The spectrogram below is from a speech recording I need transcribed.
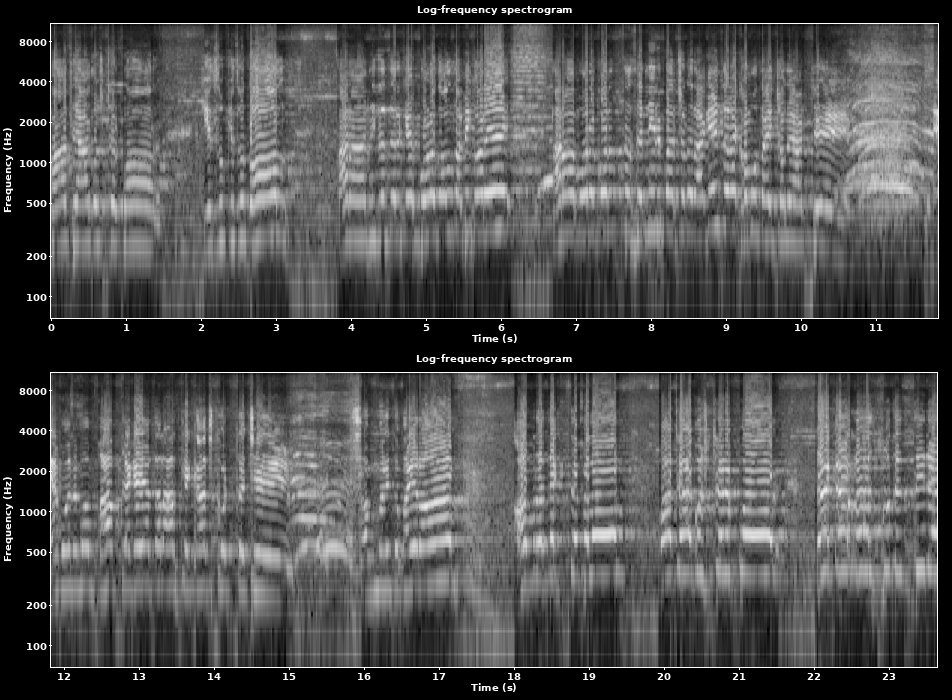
পাঁচই আগস্টের পর কিছু কিছু দল, তারা নিজেদেরকে বড় দল দাবি করে, তারা মনে করতেছে নির্বাচনের আগেই তারা ক্ষমতায় চলে আসছে। এমন এমন ভাব দেখাইয়া তারা আজকে কাজ করতেছে। সম্মানিত ভাইরাম আমরা দেখতে পেলাম পাঁচ আগস্টের পর ঢাকার রাজপথের দিনে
